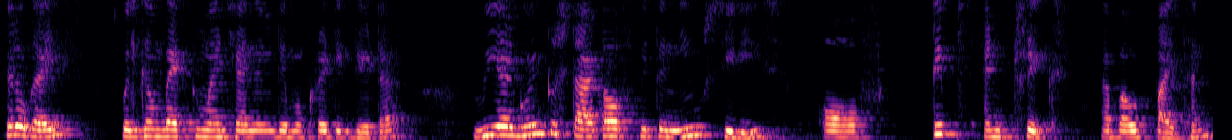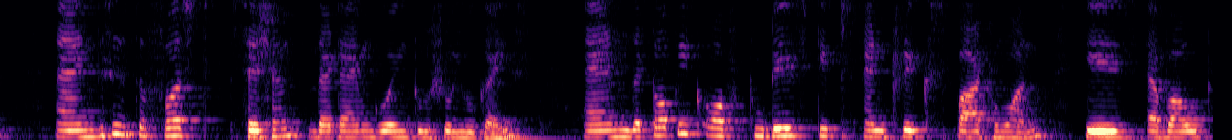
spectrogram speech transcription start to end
Hello guys, welcome back to my channel Democratic Data. We are going to start off with a new series of tips and tricks about Python and this is the first session that I am going to show you guys and the topic of today's tips and tricks part 1 is about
